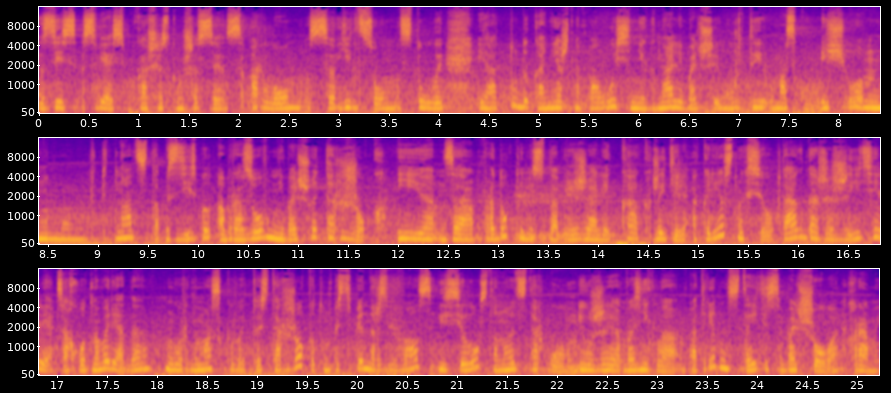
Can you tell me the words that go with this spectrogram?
Здесь связь по Каширскому шоссе с Орлом, с Ельцом, Тулой. И оттуда, конечно, по осени гнали большие гурты в Москву. Еще в 15-м здесь был образован небольшой торжок. И за продуктами сюда приезжали как жители окрестных сел, так даже жители с ряда города Москвы. То есть торжок вот он постепенно развивался, и село становится торговым. И уже возникла потребность в строительстве большого храма.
